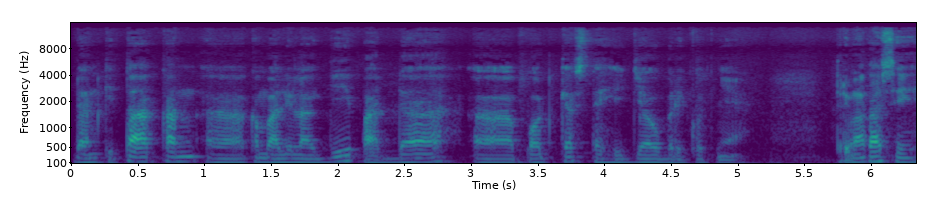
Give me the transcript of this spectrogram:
Dan kita akan uh, kembali lagi pada uh, podcast Teh Hijau berikutnya. Terima kasih.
